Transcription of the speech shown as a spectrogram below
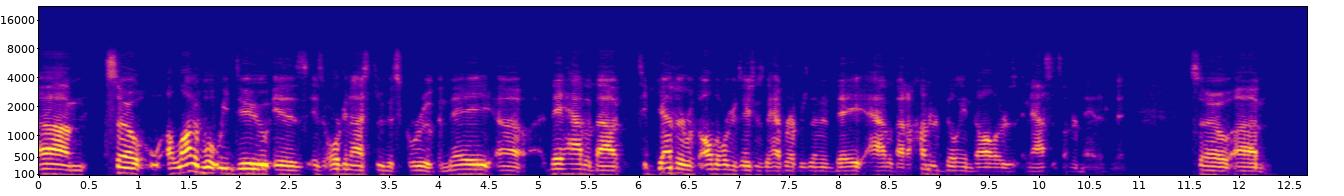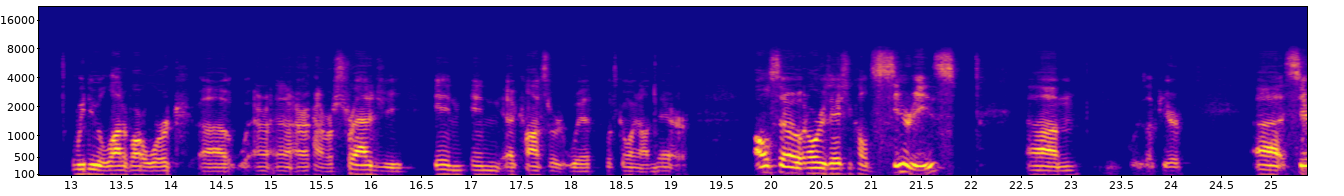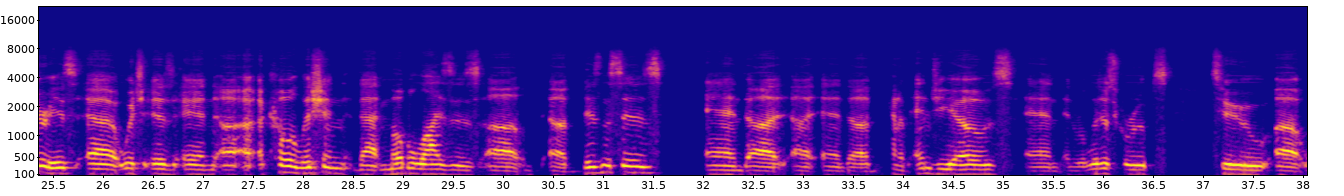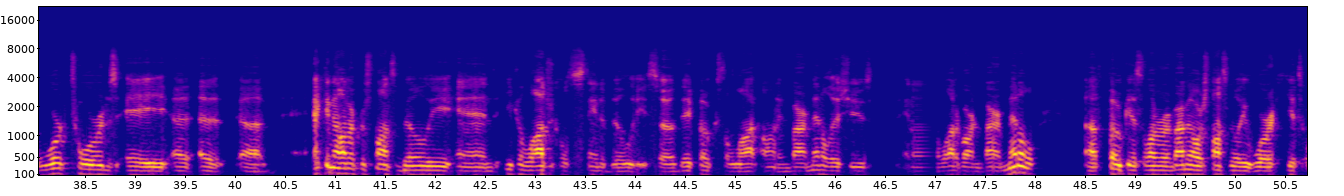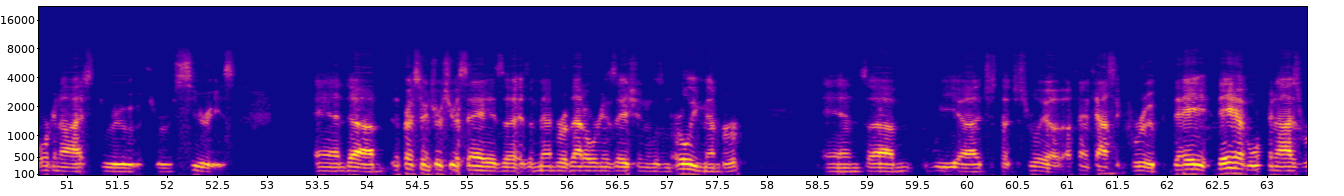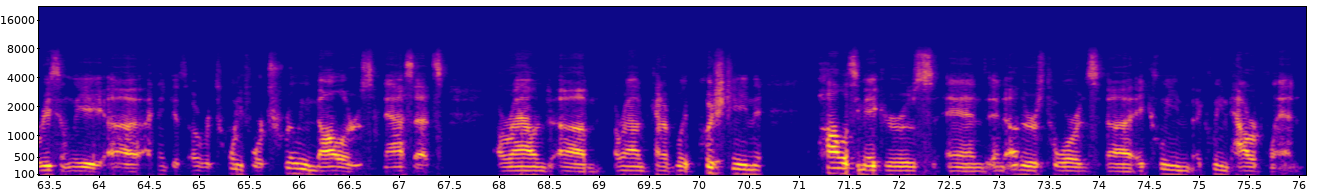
um, so a lot of what we do is is organized through this group, and they uh, they have about together with all the organizations they have represented, they have about 100 billion dollars in assets under management. So um, we do a lot of our work, uh, our, our kind of our strategy in, in concert with what's going on there. Also, an organization called Ceres, um, pull these up here, uh, Ceres, uh, which is uh, a coalition that mobilizes uh, uh, businesses and, and kind of NGOs and, and religious groups to work towards a, a, a, economic responsibility and ecological sustainability. So they focus a lot on environmental issues and a lot of our environmental focus, a lot of our environmental responsibility work gets organized through through Ceres. And uh, the Presbyterian Church USA is a, is a member of that organization, was an early member, and um, we uh, just uh, just really a, a, fantastic group. They they have organized recently, uh, I think it's over 24 trillion dollars in assets around um, around kind of really pushing policymakers and and others towards uh, a clean a clean power plan.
